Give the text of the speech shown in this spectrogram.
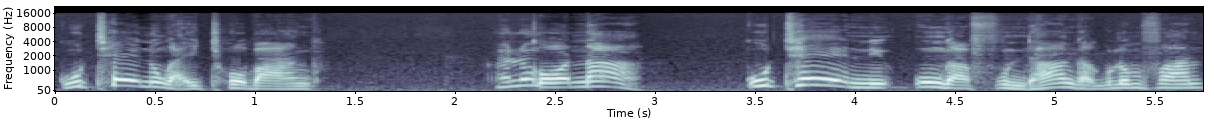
Kutheni ungayithobanga? Kona kutheni ungafundanga kulo mfana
